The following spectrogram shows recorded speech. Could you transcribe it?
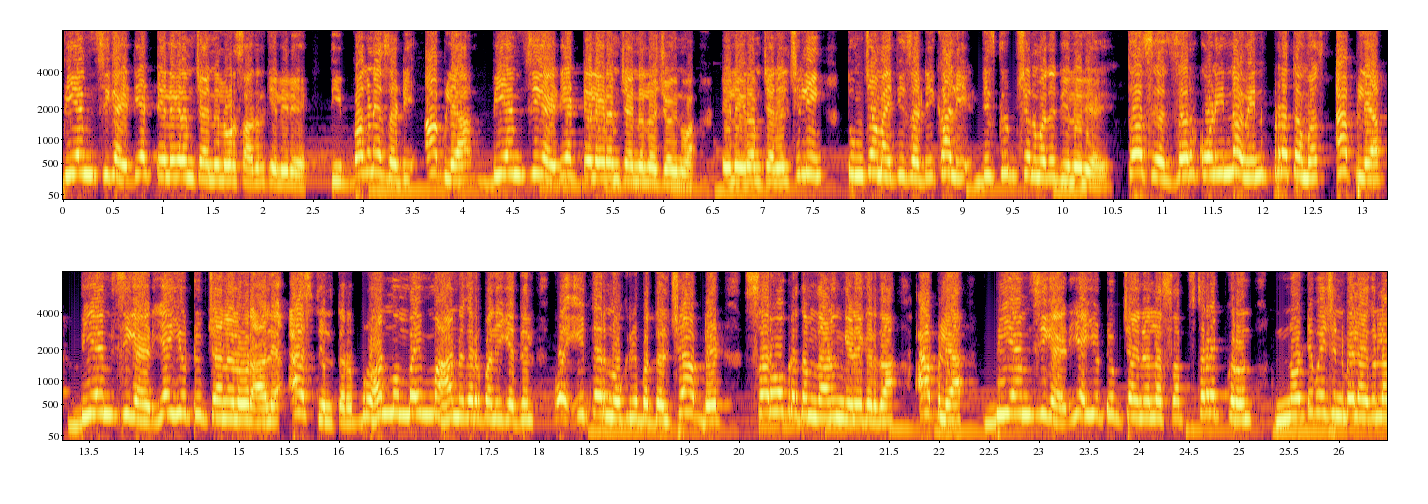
बीएमसी गाईड या टेलिग्राम चॅनेलवर सादर केलेली आहे. ती बघण्यासाठी आपल्या बीएमसी गाईड या टेलिग्राम चॅनलला जॉईन व्हा. टेलिग्राम चॅनलची लिंक तुमच्या माहितीसाठी खाली डिस्क्रिप्शनमध्ये दिलेली आहे. तसेच जर कोणी नवीन प्रथमच आपल्या बीएमसी गाईड या युट्यूब चॅनलवर आले असतील तर बृहन्मुंबई महानगरपालिकेतील व इतर नोकरीबद्दलचे अपडेट सर्वप्रथम जाणून घेण्याकरिता आपल्या बीएमसी गाईड या युट्यूब चॅनलला सबस्क्राईब करून नोटिफिकेशन बेल आयकॉनला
